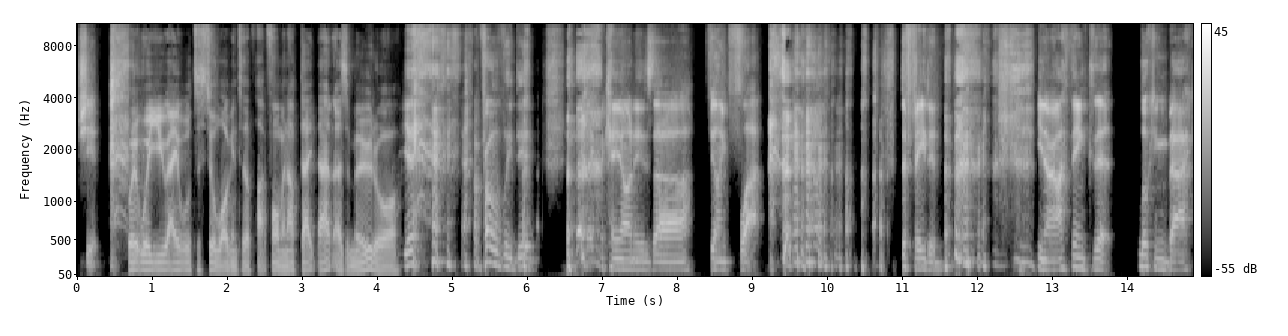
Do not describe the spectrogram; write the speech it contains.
shit. Were, were you able to still log into the platform and update that as a mood or? Yeah, I probably did. Jake McKeon is uh, feeling flat, defeated. you know, I think that looking back,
